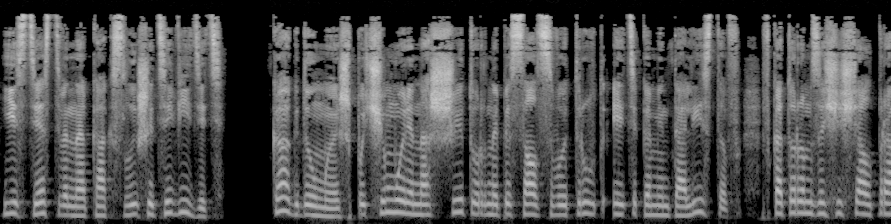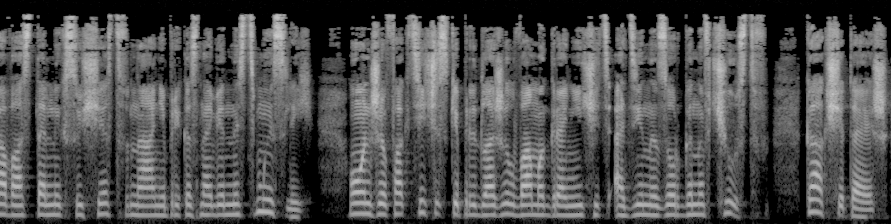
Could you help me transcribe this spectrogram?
Естественно, как слышать и видеть. Как думаешь, почему Ренаш Шитур написал свой труд «Этика менталистов», в котором защищал право остальных существ на неприкосновенность мыслей? Он же фактически предложил вам ограничить один из органов чувств. Как считаешь,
